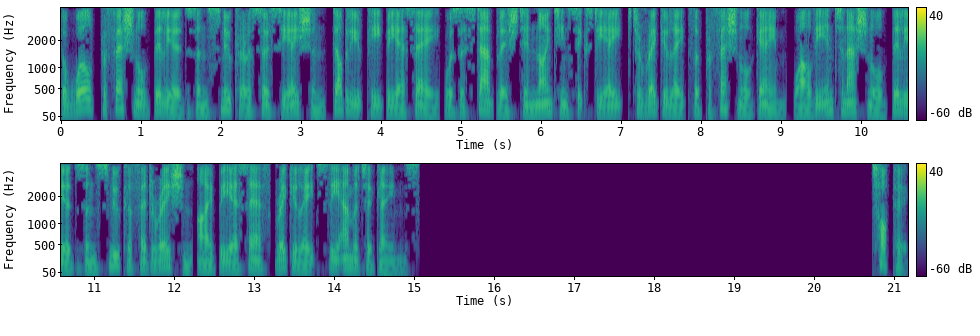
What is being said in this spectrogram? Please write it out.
The World Professional Billiards and Snooker Association WPBSA was established in 1968 to regulate the professional game, while the International Billiards and Snooker Federation IBSF regulates the amateur games. Topic:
